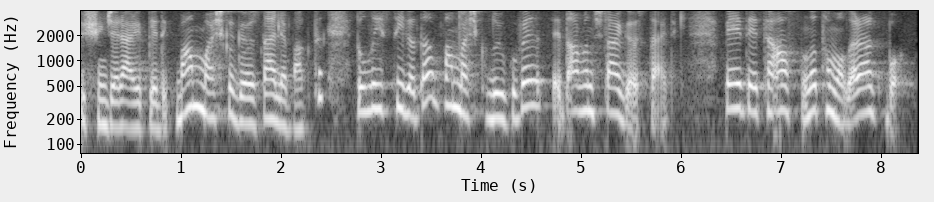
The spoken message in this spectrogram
düşünceler yükledik, bambaşka gözlerle baktık. Dolayısıyla da bambaşka duygu ve davranışlar gösterdik. BDT aslında tam olarak bu.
